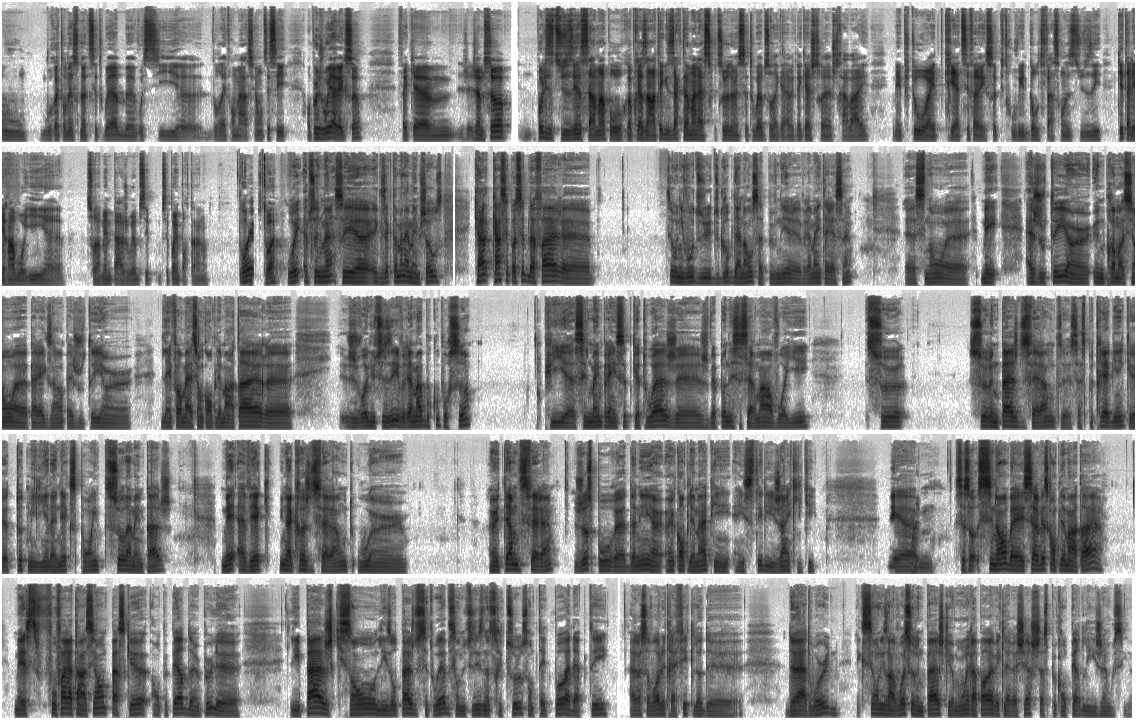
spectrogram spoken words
vous retournez sur notre site web, euh, voici euh, d'autres informations. Tu sais, on peut jouer avec ça. Fait que euh, j'aime ça, pas les utiliser nécessairement pour représenter exactement la structure d'un site web sur avec lequel je, travaille, mais plutôt être créatif avec ça puis trouver d'autres façons d'utiliser, quitte à les renvoyer sur la même page web, c'est pas important. Oui. Toi? Oui, absolument. C'est exactement la même chose. Quand, c'est possible de faire au niveau du, du groupe d'annonces, ça peut venir vraiment intéressant. Euh, sinon, euh, mais ajouter une promotion, euh, par exemple, ajouter de l'information complémentaire, je vais l'utiliser vraiment beaucoup pour ça. Puis c'est le même principe que toi, je ne vais pas nécessairement envoyer sur, sur une page différente. Ça se peut très bien que tous mes liens d'annexe pointent sur la même page, mais avec une accroche différente ou un, un terme différent juste pour euh, donner un, complément puis inciter les gens à cliquer. Euh, c'est ça. Sinon, ben, service complémentaire, mais il faut faire attention parce qu'on peut perdre un peu le, les pages qui sont les autres pages du site web, si on utilise notre structure, sont peut-être pas adaptées à recevoir le trafic là, de, de AdWords. Et que si on les envoie sur une page qui a moins rapport avec la recherche, ça se peut qu'on perde les gens aussi.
